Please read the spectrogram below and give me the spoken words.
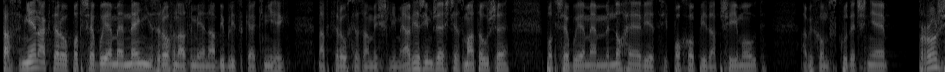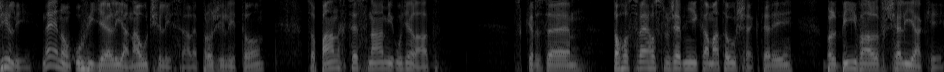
ta změna, kterou potřebujeme, není zrovna změna biblické knihy, nad kterou se zamýšlíme. Já věřím, že ještě z Matouše potřebujeme mnohé věci pochopit a přijmout, abychom skutečně prožili, nejenom uviděli a naučili se, ale prožili to, co pán chce s námi udělat skrze toho svého služebníka Matouše, který byl býval všelijaký.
